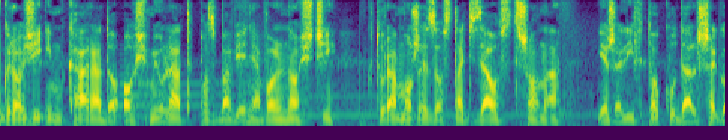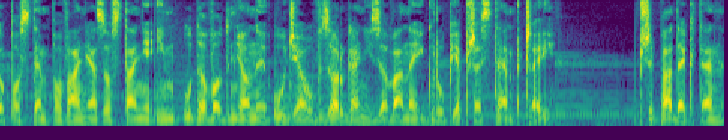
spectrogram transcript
Grozi im kara do 8 lat pozbawienia wolności, która może zostać zaostrzona, jeżeli w toku dalszego postępowania zostanie im udowodniony udział w zorganizowanej grupie przestępczej. Przypadek ten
